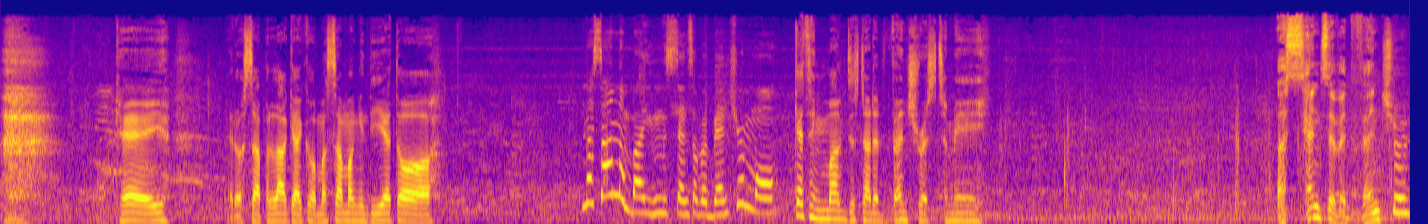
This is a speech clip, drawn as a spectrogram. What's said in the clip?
Okay. Pero sa palagay ko masamang hindi ito. Nasaan na ba yung sense of adventure mo? Getting mugged is not adventurous to me. A sense of adventure?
